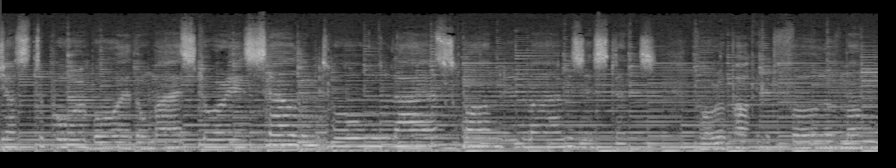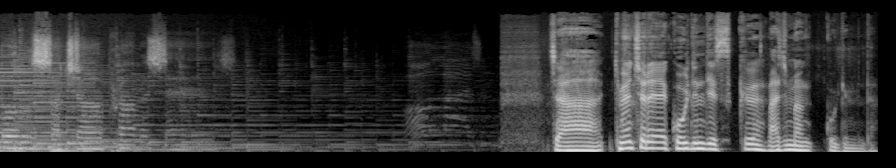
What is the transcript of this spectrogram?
Just a poor boy, though my story is seldom told. I have squandered my resistance for a pocket full of mumbles, such are promises. 자, 김현철의 골든 디스크 마지막 곡입니다.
